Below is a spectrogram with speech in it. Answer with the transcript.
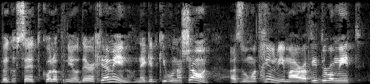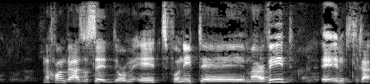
ועושה את כל הפניות דרך ימין, נגד כיוון השעון. אז הוא מתחיל ממערבית דרומית. נכון? ואז עושה צפונית מערבית, סליחה,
